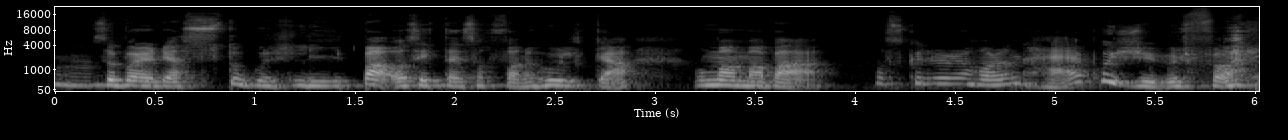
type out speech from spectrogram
Mm. Så började jag storlipa och sitta i soffan och hulka. Och mamma bara Vad skulle du ha den här på jul för?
